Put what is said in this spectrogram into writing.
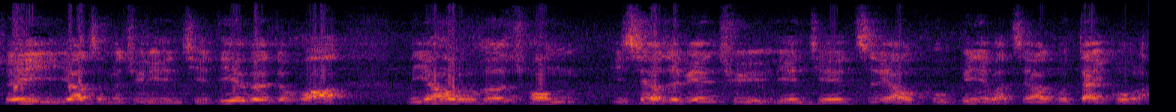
所以要怎么去连接？第二个的话。你要如何从 Excel 这边去连接资料库，并且把资料库带过来？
